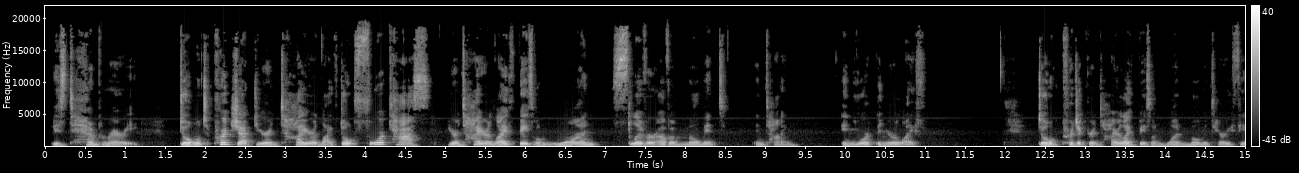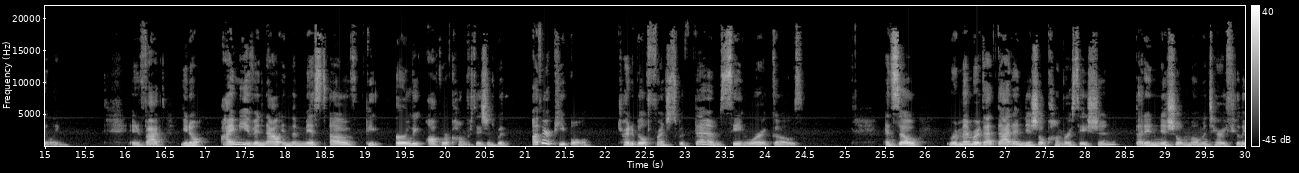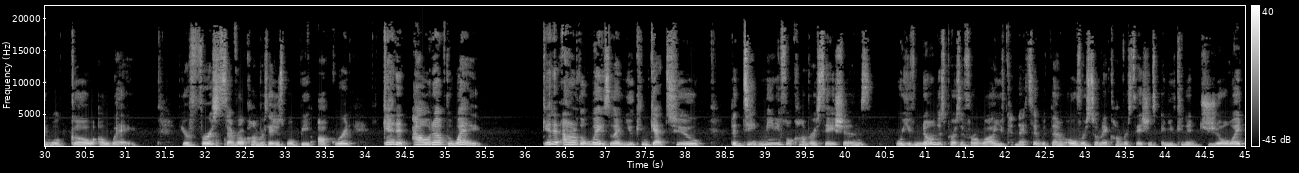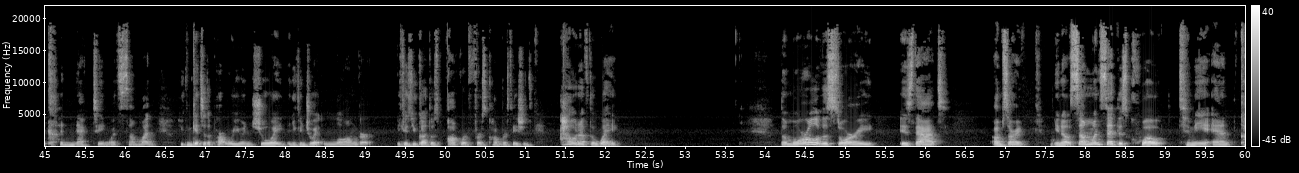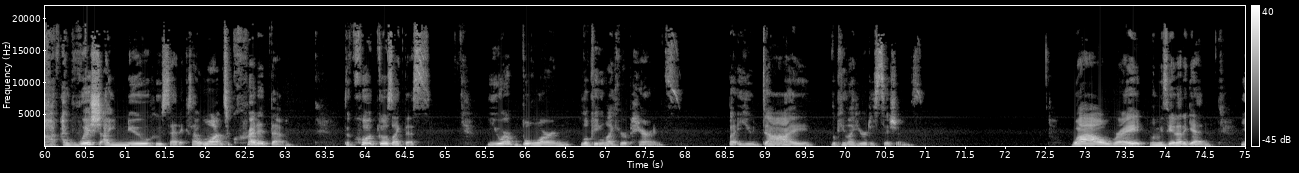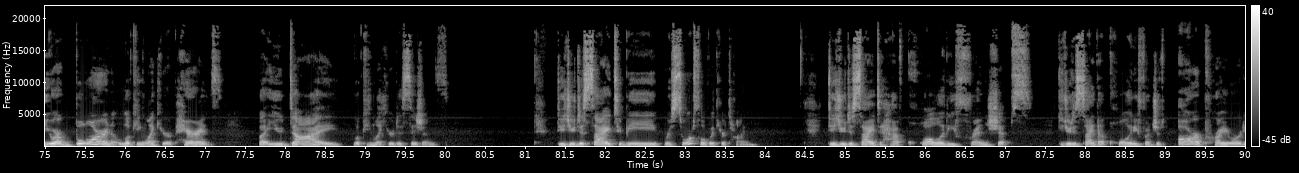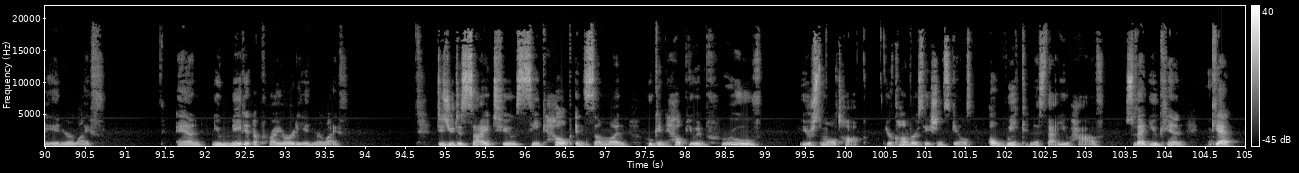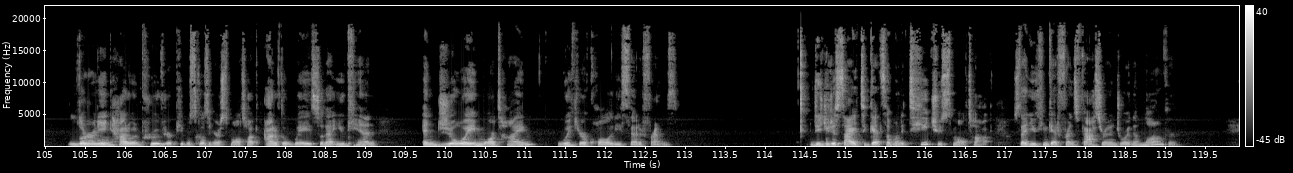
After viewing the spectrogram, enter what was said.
It is temporary. Don't project your entire life. Don't forecast your entire life based on one sliver of a moment in time in your in your life. Don't project your entire life based on one momentary feeling. In fact, you know, I'm even now in the midst of the early awkward conversations with other people, trying to build friendships with them, seeing where it goes. And so remember that that initial conversation, that initial momentary feeling will go away. Your first several conversations will be awkward. Get it out of the way. Get it out of the way so that you can get to the deep, meaningful conversations where you've known this person for a while, you've connected with them over so many conversations, and you can enjoy connecting with someone. You can get to the part where you enjoy and you can enjoy it longer. because you got those awkward first conversations out of the way. The moral of the story is that, I'm sorry, you know, someone said this quote to me, and God, I wish I knew who said it because I want to credit them. The quote goes like this You are born looking like your parents, but you die looking like your decisions. Wow, right? Let me say that again. You are born looking like your parents, but you die looking like your decisions. Did you decide to be resourceful with your time? Did you decide to have quality friendships? Did you decide that quality friendships are a priority in your life? And you made it a priority in your life? Did you decide to seek help in someone who can help you improve your small talk, your conversation skills, a weakness that you have, so that you can get learning how to improve your people skills and your small talk out of the way so that you can enjoy more time with your quality set of friends? Did you decide to get someone to teach you small talk so that you can get friends faster and enjoy them longer?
